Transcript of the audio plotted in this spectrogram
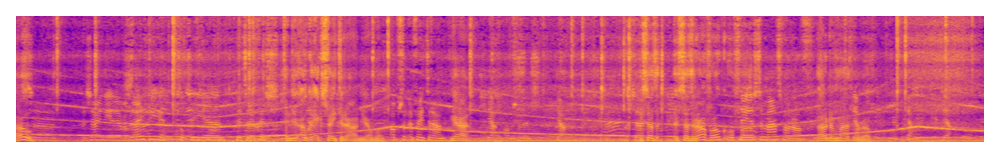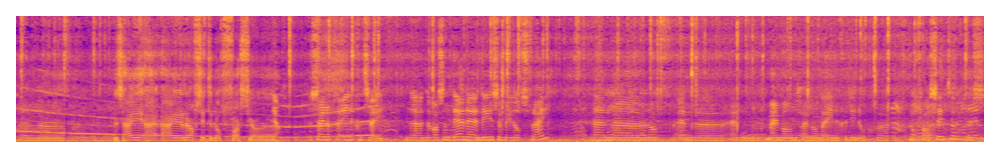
Oh. Dus, we zijn hier en we blijven hier tot hij uh, weer terug is. En is ook ex-veteraan, jouw man? Absoluut, een veteraan. Ja. Ja, absoluut. Ja. Dus, uh, is, dat, is dat Raf ook? Of, nee, dat is de maat van Raf. Oh, de maat van ja. Raf. Dus hij, hij, hij en Raf zitten nog vast? Jou, Ja, we zijn nog de enige twee. Er was een derde en die is inmiddels vrij. En uh, Raf en, uh, en mijn man zijn dan de enige die nog, uh, nog vast zitten. Dus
